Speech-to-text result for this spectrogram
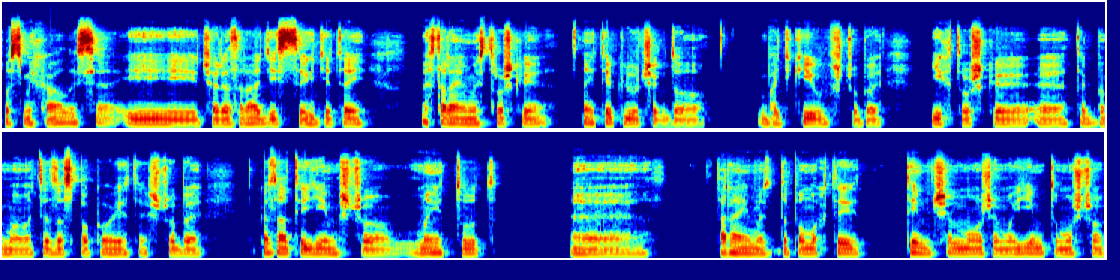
посміхалися. І через радість цих дітей ми стараємось трошки знайти ключик до батьків, щоб їх трошки, е, так би мовити, заспокоїти, щоб показати їм, що ми тут е, стараємось допомогти тим, чим можемо їм, тому що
